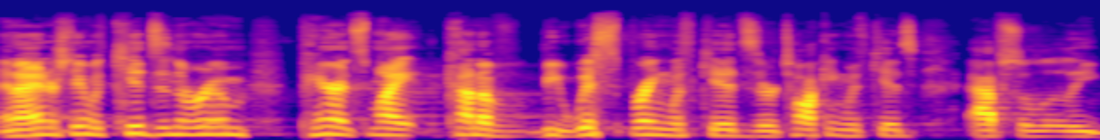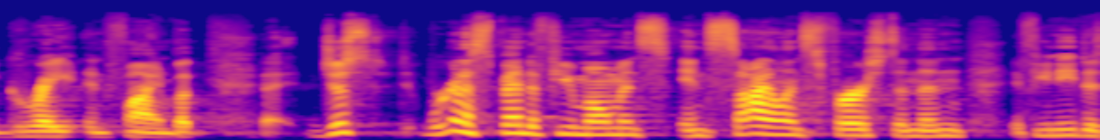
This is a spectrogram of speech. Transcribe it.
And I understand with kids in the room, parents might kind of be whispering with kids or talking with kids. Absolutely great and fine. But uh, just, we're going to spend a few moments in silence first, and then if you need to,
